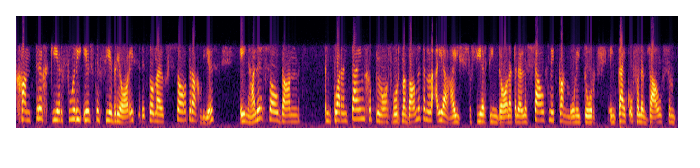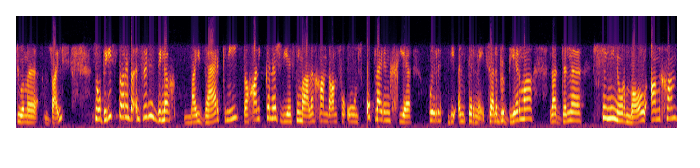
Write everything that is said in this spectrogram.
gaan terugkeer voor die 1 Februarie, so dit sal nou Saterdag wees en hulle sal dan in kwarantyne geplaas word, maar wel net in hulle eie huis vir 14 dae dat hulle hulle self net kan monitor en kyk of hulle wel simptome wys. So op hierdie stadium beïnvloed dit wenig my werk nie. Daar gaan nie kinders wees nie, maar hulle gaan dan vir ons opleiding gee oor die internet. So hulle probeer maar laat dinge semi-normaal aangaan,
